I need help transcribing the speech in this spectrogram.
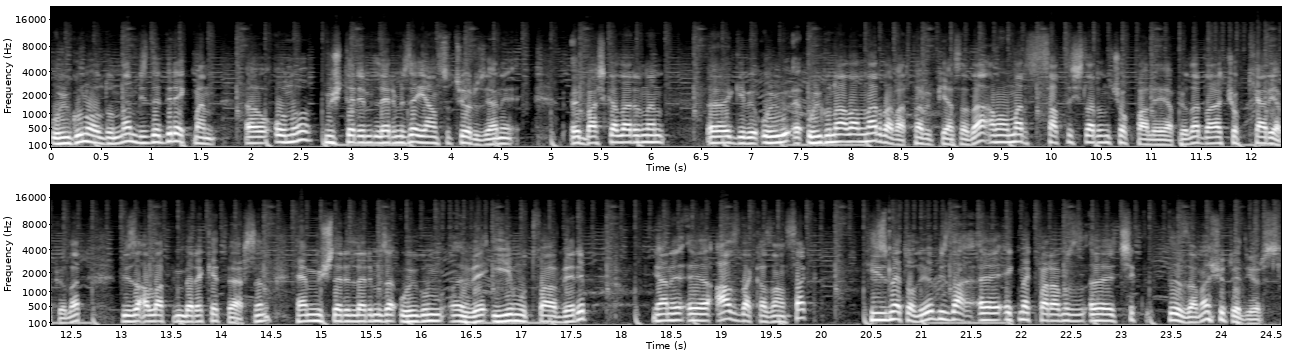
uygun olduğundan biz de direktmen e, onu müşterilerimize yansıtıyoruz. Yani e, başkalarının e, gibi uy- e, uygun alanlar da var tabii piyasada ama onlar satışlarını çok pahalıya yapıyorlar. Daha çok kar yapıyorlar. Bize Allah bin bereket versin. Hem müşterilerimize uygun e, ve iyi mutfağı verip yani e, az da kazansak hizmet oluyor. Biz de e, ekmek paramız e, çıktığı zaman şükrediyoruz.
